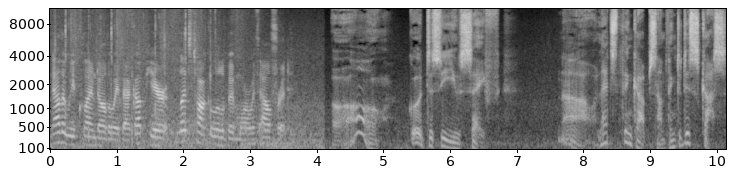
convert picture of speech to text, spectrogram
now that we've climbed all the way back up here, let's talk a little bit more with Alfred. Oh, good to see you safe. Now, let's think up something to discuss.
